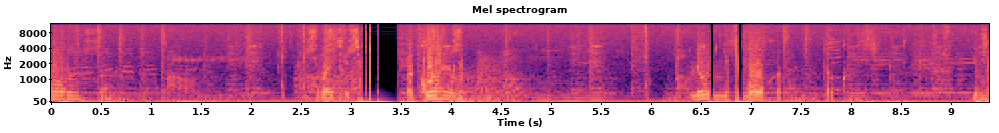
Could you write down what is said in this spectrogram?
у нас. Давайте покорим. Ну, неплохо. Вот так. Ему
